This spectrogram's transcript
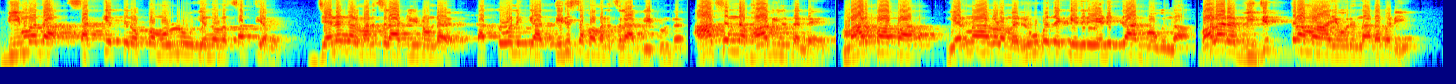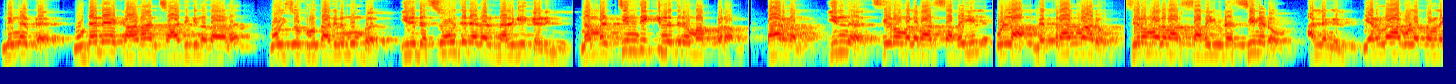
വിമത സഖ്യത്തിനൊപ്പമുള്ളൂ എന്നുള്ള സത്യം ജനങ്ങൾ മനസ്സിലാക്കിയിട്ടുണ്ട്. കത്തോലിക്ക തിരുസഭ മനസ്സിലാക്കിയിട്ടുണ്ട്. ആസന്ന ഭാവിയിൽ തന്നെ മാർപ്പാപ്പ എറണാകുളം രൂപതയ്ക്കെതിരെ എടുക്കാൻ പോകുന്ന വളരെ വിചിത്രമായ ഒരു നടപടി നിങ്ങൾക്ക് ഉടനെ കാണാൻ സാധിക്കുന്നതാണ്. വോയിസ് ഓഫ് ട്രൂത്ത് അതിനു മുമ്പ് ഇതിന്റെ സൂചനകൾ നൽകി കഴിഞ്ഞു. നമ്മൾ ചിന്തിക്കുന്നതിനും അപ്പുറം. കാരണം ഇന്ന് സീറോ മലബാർ സഭയിൽ ഉള്ള മെത്രാന്മാരോ സീറോ മലബാർ സഭയുടെ സിനഡോ അല്ലെങ്കിൽ എറണാകുളത്തുള്ള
